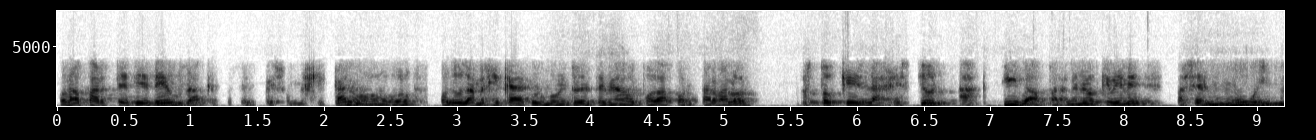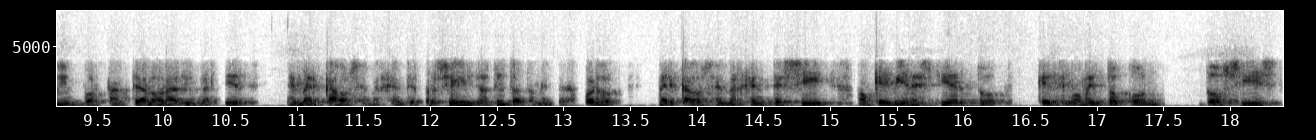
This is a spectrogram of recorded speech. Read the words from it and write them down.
o la parte de deuda, que es el peso mexicano o, o deuda mexicana que en un momento determinado pueda aportar valor, puesto que la gestión activa para el año que viene va a ser muy, muy importante a la hora de invertir en mercados emergentes. Pero sí, yo estoy totalmente de acuerdo. Mercados emergentes sí, aunque bien es cierto que de momento con dosis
